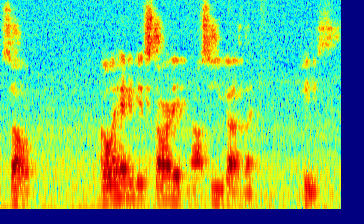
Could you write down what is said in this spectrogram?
So go ahead and get started, and I'll see you guys later. Peace.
